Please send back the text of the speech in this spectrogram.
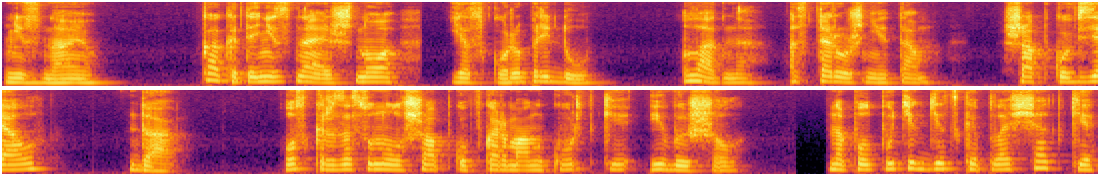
Не знаю. Как это не знаешь, но я скоро приду. Ладно, осторожнее там. Шапку взял? Да. Оскар засунул шапку в карман куртки и вышел. На полпути к детской площадке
